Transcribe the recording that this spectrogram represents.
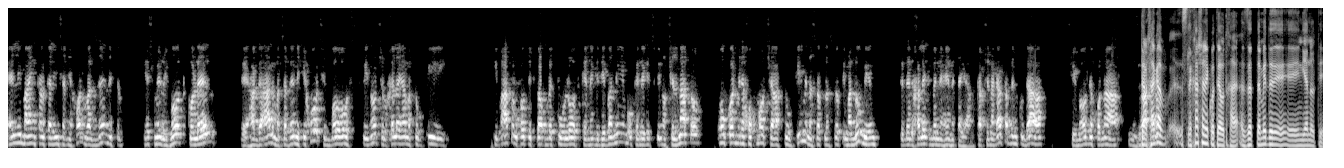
אין לי מים כלכליים שאני יכול, ועל זה יש מריבות, כולל הגעה למצבי מתיחות שבו ספינות של חיל הים הטורקי כמעט הולכות לפתוח בפעולות כנגד יוונים או כנגד ספינות של נאט"ו או כל מיני חוכמות שהטורקים מנסות לעשות עם הלובים כדי לחלק ביניהם את הים. כך שנגעת בנקודה שהיא מאוד נכונה. דרך אגב, סליחה שאני קוטע אותך, זה תמיד אה, עניין אותי.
